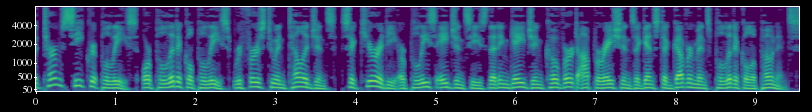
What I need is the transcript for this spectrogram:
The term secret police or political police refers to intelligence, security or police agencies that engage in covert operations against a government's political opponents.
